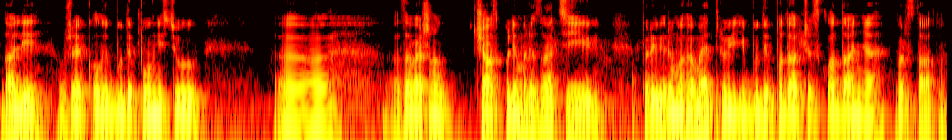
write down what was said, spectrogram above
далі, вже коли буде повністю завершено час полімеризації, перевіримо геометрію і буде подальше складання верстату.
